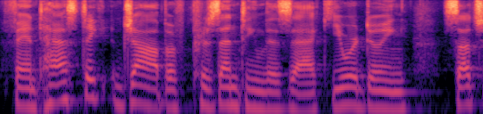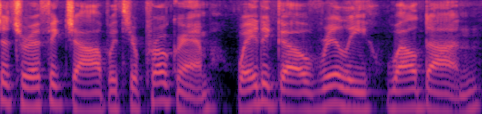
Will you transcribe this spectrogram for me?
Fantastic job of presenting this, Zach. You are doing such a terrific job with your program. Way to go. Really well done.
